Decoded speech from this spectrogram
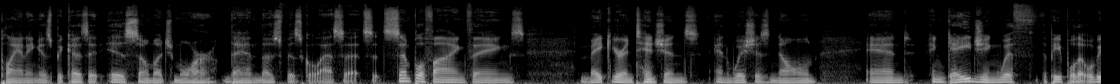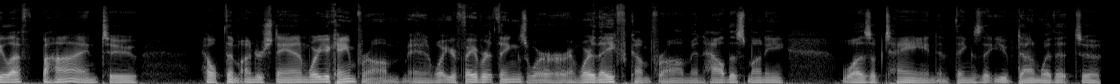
planning is because it is so much more than those physical assets. It's simplifying things, make your intentions and wishes known, and engaging with the people that will be left behind to help them understand where you came from and what your favorite things were and where they've come from and how this money was obtained and things that you've done with it to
